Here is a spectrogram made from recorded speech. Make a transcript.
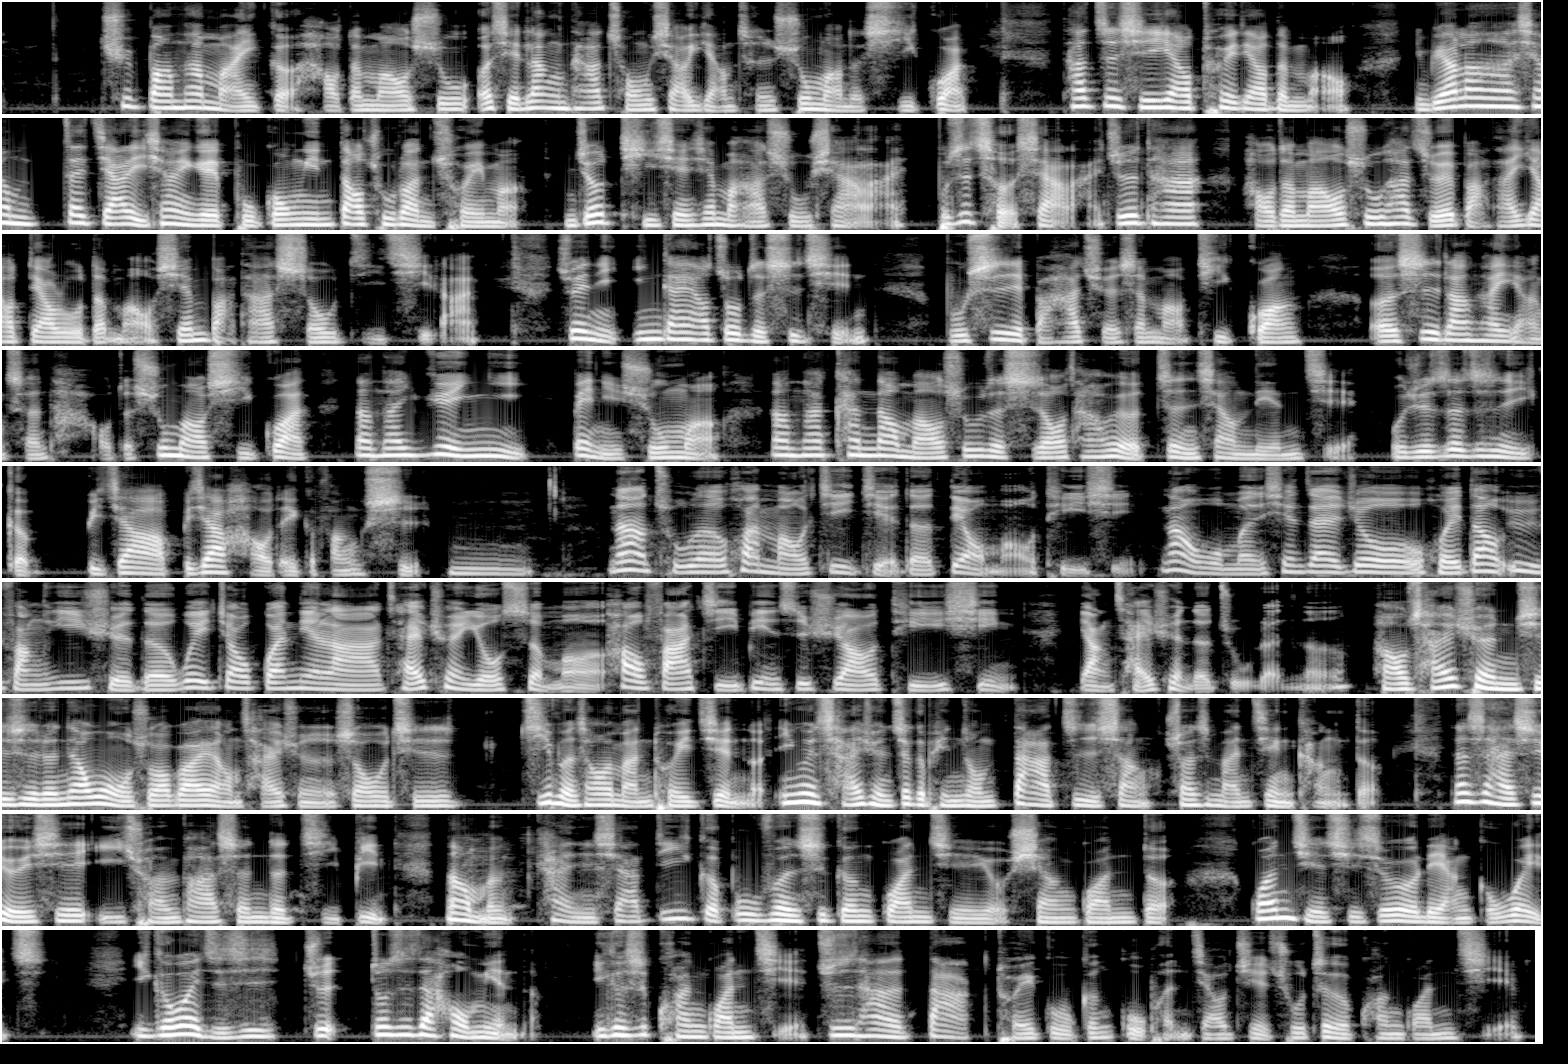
去帮他买一个好的毛梳，而且让他从小养成梳毛的习惯。他这些要退掉的毛，你不要让他像在家里像一个蒲公英到处乱吹嘛，你就提前先把它梳下来，不是扯下来，就是他好的毛梳，他只会把它要掉落的毛先把它收集起来。所以你应该要做的事情，不是把它全身毛剃光，而是让他养成好的梳毛习惯，让他愿意。被你梳毛，让他看到毛梳的时候，他会有正向连结。我觉得这就是一个比较比较好的一个方式。嗯，那除了换毛季节的掉毛提醒，那我们现在就回到预防医学的卫教观念啦。柴犬有什么好发疾病是需要提醒养柴犬的主人呢？好，柴犬其实人家问我说要不要养柴犬的时候，其实。基本上会蛮推荐的，因为柴犬这个品种大致上算是蛮健康的，但是还是有一些遗传发生的疾病。那我们看一下，第一个部分是跟关节有相关的，关节其实有两个位置，一个位置是就都是在后面的，一个是髋关节，就是它的大腿骨跟骨盆交界处这个髋关节，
